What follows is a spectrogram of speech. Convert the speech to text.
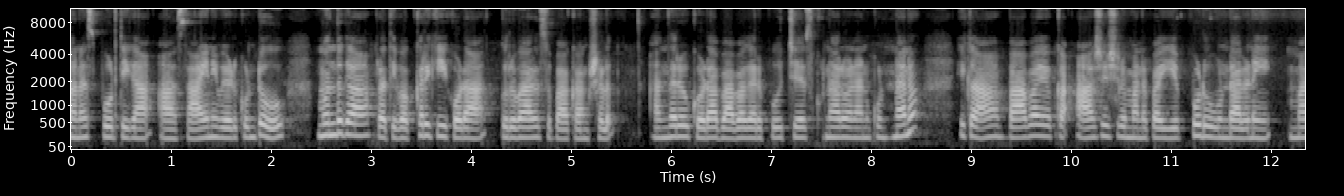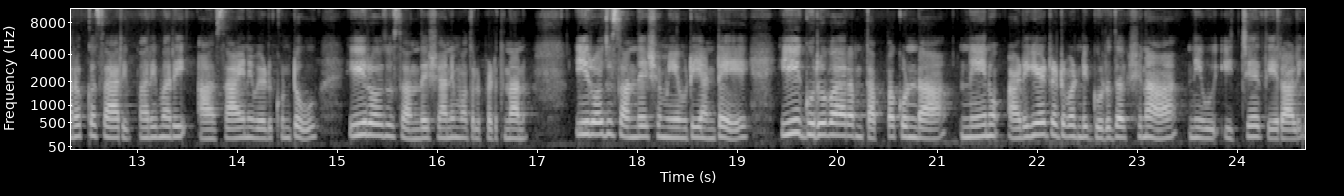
మనస్ఫూర్తిగా ఆ సాయిని వేడుకుంటూ ముందుగా ప్రతి ఒక్కరికి కూడా గురువార శుభాకాంక్షలు. అందరూ కూడా బాబాగారు పూజ చేసుకున్నారు అని అనుకుంటున్నాను. ఇక బాబా యొక్క ఆశీస్సులు మనపై ఎప్పుడూ ఉండాలని మరొకసారి మరి మరి ఆ సాయిని వేడుకుంటూ ఈరోజు సందేశాన్ని మొదలు పెడుతున్నాను. ఈరోజు సందేశం ఏమిటి అంటే ఈ గురువారం తప్పకుండా నేను అడిగేటటువంటి గురుదక్షిణ నీవు ఇచ్చే తీరాలి.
